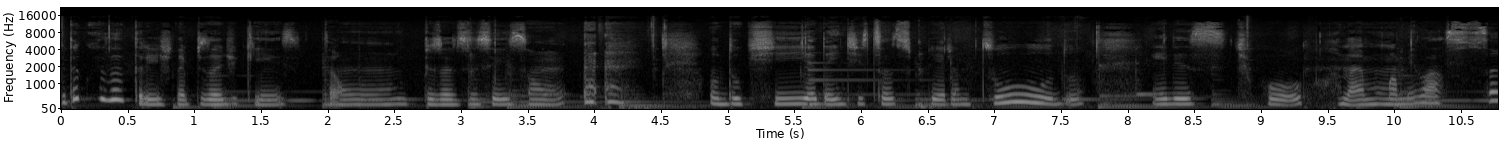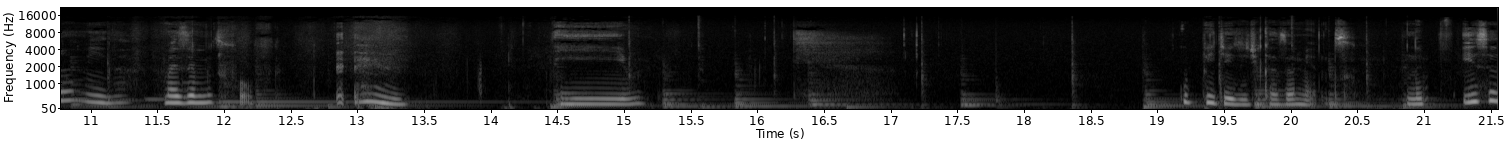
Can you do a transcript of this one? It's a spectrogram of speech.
Muita coisa triste no episódio 15. Então, episódio 16 são o Duque e a dentista esperando tudo. Eles, tipo, né, uma melação, amiga. Mas é muito fofo. E. pedido de casamento. Isso é,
